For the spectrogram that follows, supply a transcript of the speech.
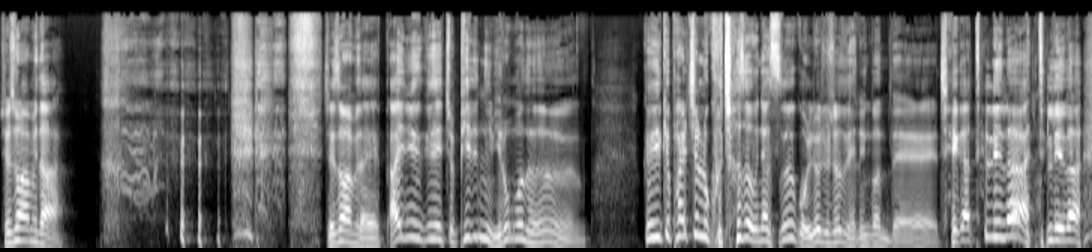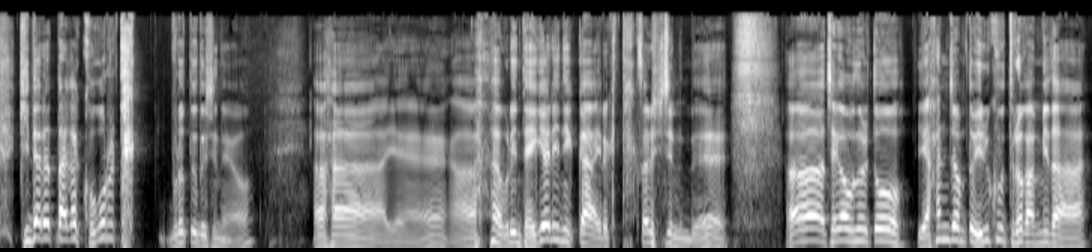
죄송합니다. 죄송합니다. 예. 아니 근데 저 피디님 이런 거는 그 이렇게 87로 고쳐서 그냥 쓱 올려주셔도 되는 건데 제가 틀리나 안 틀리나 기다렸다가 그거를 탁 물어뜯으시네요. 아하 예. 아 우린 대결이니까 이렇게 탁 써주시는데 아 제가 오늘 또 예, 한 점 또 잃고 들어갑니다.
